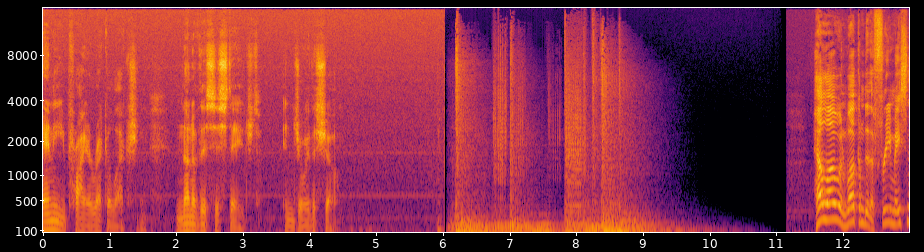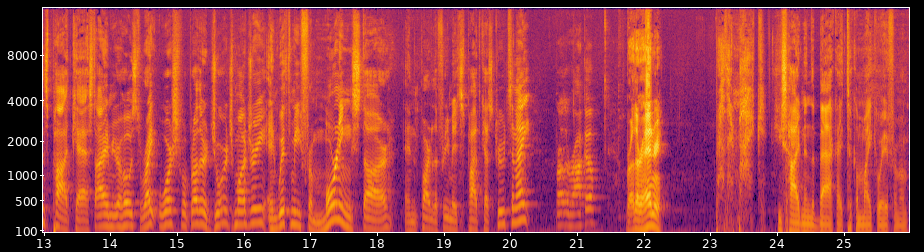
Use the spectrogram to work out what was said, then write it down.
any prior recollection. None of this is staged. Enjoy the show. Hello and welcome to the Freemasons podcast. I am your host, Right Worshipful Brother George Marjorie, and with me from Morning Star and part of the Freemasons podcast crew tonight, Brother Rocco. Brother Henry. Brother Mike. He's hiding in the back. I took a mic away from him.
